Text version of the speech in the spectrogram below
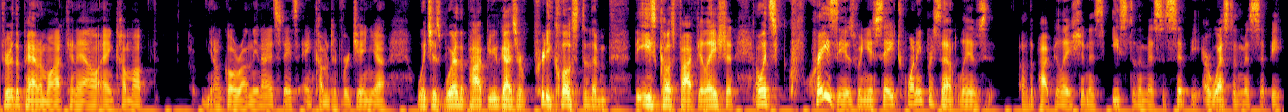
through the Panama Canal and come up you know, go around the United States and come to Virginia, which is where the pop, you guys are pretty close to the, the East Coast population. And what's crazy is when you say 20% lives of the population is east of the Mississippi or west of the Mississippi,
